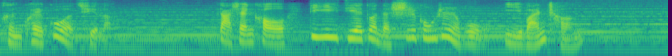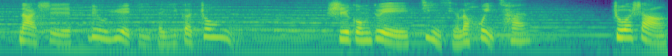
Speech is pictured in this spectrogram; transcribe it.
很快过去了。大山口第一阶段的施工任务已完成。那是六月底的一个中午，施工队进行了会餐，桌上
